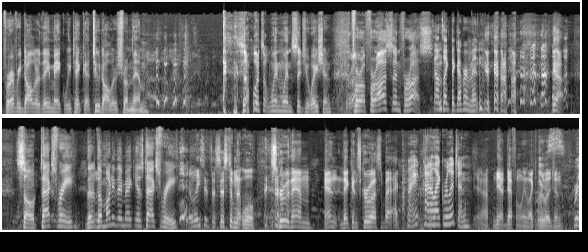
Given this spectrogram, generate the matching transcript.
For every dollar they make, we take uh, two dollars from them. so it's a win-win situation for for us and for us. Sounds like the government. Yeah. So tax-free. The the money they make is tax-free. At least it's a system that will screw them and they can screw us back. right? Kind of like religion. Yeah, yeah, definitely like religion. Re-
